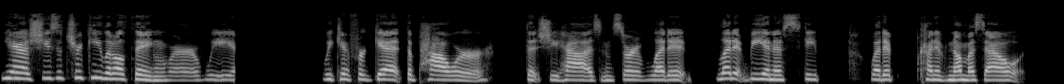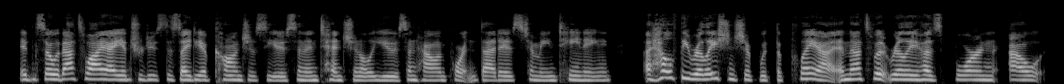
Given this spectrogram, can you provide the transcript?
Yeah, she's a tricky little thing where we we can forget the power that she has and sort of let it let it be an escape, let it kind of numb us out. And so that's why I introduced this idea of conscious use and intentional use and how important that is to maintaining a healthy relationship with the plant. And that's what really has borne out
